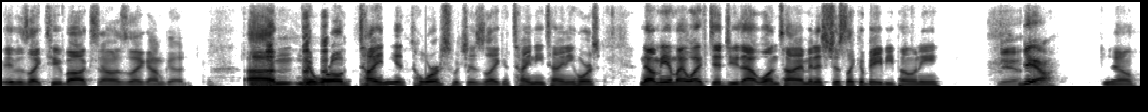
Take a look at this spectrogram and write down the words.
it was like two bucks, and I was like, I'm good. Um, the world's tiniest horse, which is like a tiny, tiny horse. Now, me and my wife did do that one time, and it's just like a baby pony. Yeah. Yeah. You know,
